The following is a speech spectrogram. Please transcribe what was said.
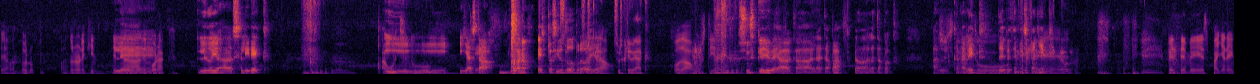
Eh, abandono. Abandono Orekin. Le-. Le doy a Salirek y, y ya está. Bueno, esto ha sido todo por hoy. Suscribe. Oda guztia. Suscribe a la etapa a la etapa al canal E Suscritu- de PCM España. Eh, PCM Espainaren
